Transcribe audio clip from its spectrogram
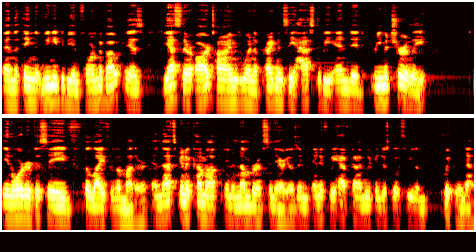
and the thing that we need to be informed about is yes, there are times when a pregnancy has to be ended prematurely in order to save the life of a mother. And that's going to come up in a number of scenarios. And, and if we have time, we can just go through them quickly now.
